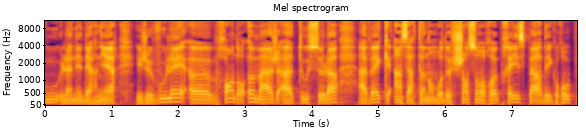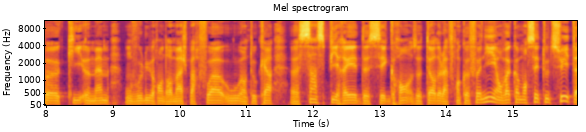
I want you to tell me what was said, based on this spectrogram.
ou l'année dernière et je voulais euh, rendre hommage à tout cela avec un certain nombre de chansons reprises par des groupes euh, qui eux-mêmes ont voulu rendre hommage parfois ou en tout cas s'inspirer de ces grands auteurs de la francophonie. On va commencer tout de suite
